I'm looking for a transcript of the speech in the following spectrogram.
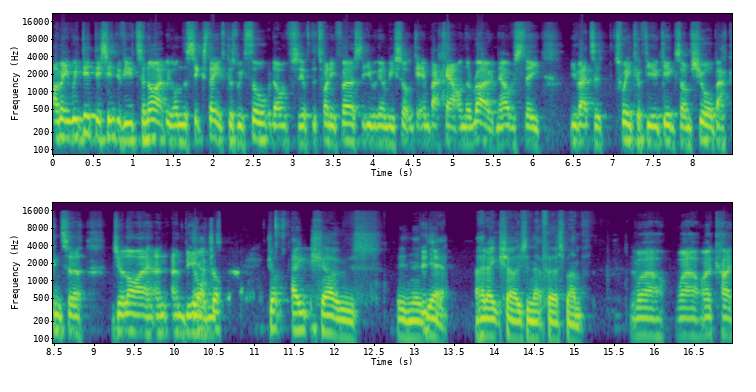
i mean we did this interview tonight we on the 16th because we thought obviously of the 21st that you were going to be sort of getting back out on the road now obviously you've had to tweak a few gigs i'm sure back into july and, and Yeah, I beyond dropped, dropped eight shows in the Did you? yeah. I had eight shows in that first month. Wow, wow, okay.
